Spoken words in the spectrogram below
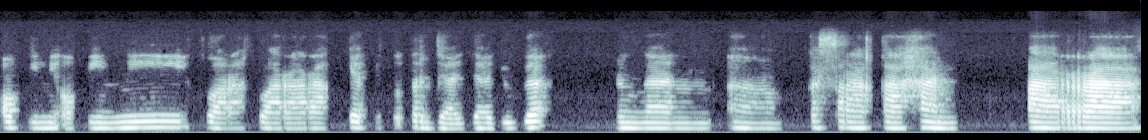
opini-opini suara-suara rakyat itu terjajah juga dengan um, keserakahan para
